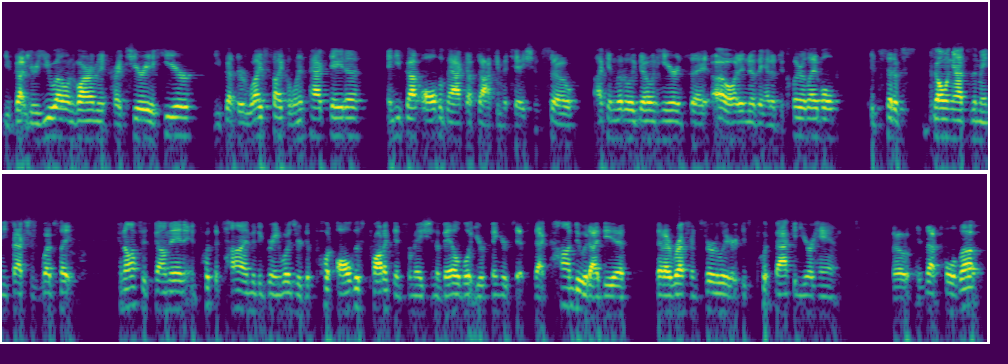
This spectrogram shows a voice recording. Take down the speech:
You've got your UL environment criteria here. You've got their life cycle impact data, and you've got all the backup documentation. So I can literally go in here and say, oh, I didn't know they had a declare label. Instead of going out to the manufacturer's website, Knauf has come in and put the time into Green Wizard to put all this product information available at your fingertips. That conduit idea that I referenced earlier is put back in your hands. So as that pulls up,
